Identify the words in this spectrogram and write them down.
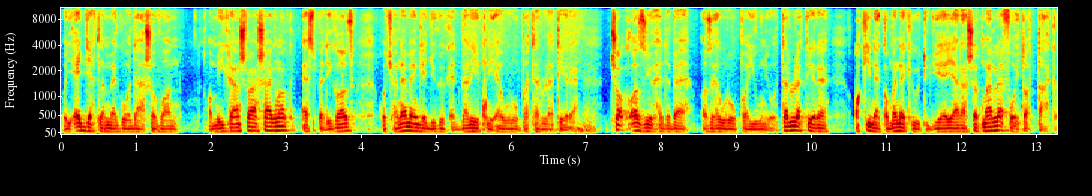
hogy egyetlen megoldása van a migránsválságnak, ez pedig az, hogyha nem engedjük őket belépni Európa területére. Csak az jöhet be az Európai Unió területére, akinek a menekültügyi eljárását már lefolytatták.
